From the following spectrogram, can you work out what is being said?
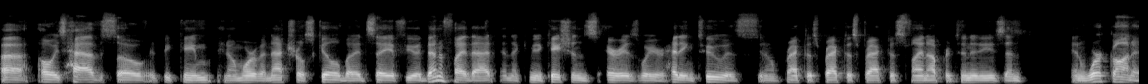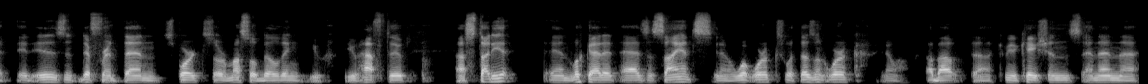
uh, always have. So it became, you know, more of a natural skill. But I'd say if you identify that and the communications areas where you're heading to is, you know, practice, practice, practice, find opportunities and and work on it. It isn't different than sports or muscle building. You you have to uh, study it and look at it as a science. You know, what works, what doesn't work. You know, about uh, communications, and then uh,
